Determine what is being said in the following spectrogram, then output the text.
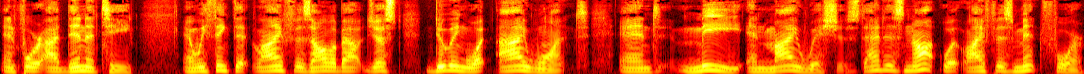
and for identity. And we think that life is all about just doing what I want and me and my wishes. That is not what life is meant for.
